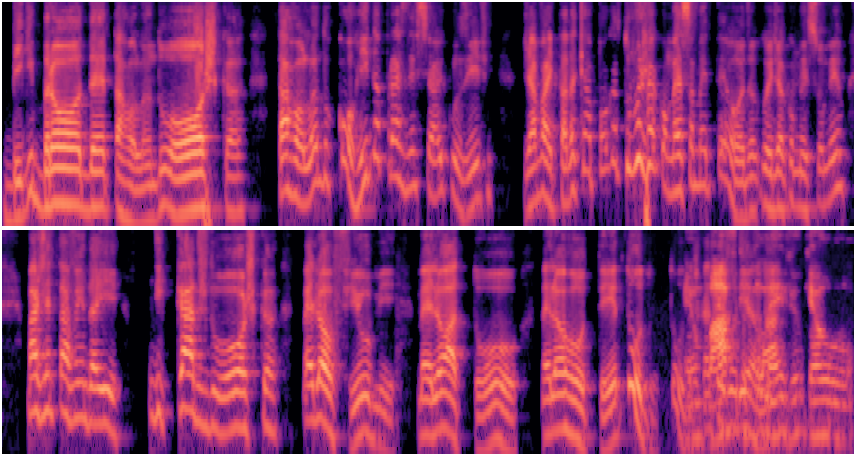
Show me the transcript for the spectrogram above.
Big Brother, tá rolando Oscar, Tá rolando corrida presidencial, inclusive. Já vai estar. Tá, daqui a pouco a turma já começa a meter coisa já começou mesmo. Mas a gente tá vendo aí indicados do Oscar, melhor filme, melhor ator, melhor roteiro, tudo. tudo. É o BAFTA lá. também, viu? Que é o,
